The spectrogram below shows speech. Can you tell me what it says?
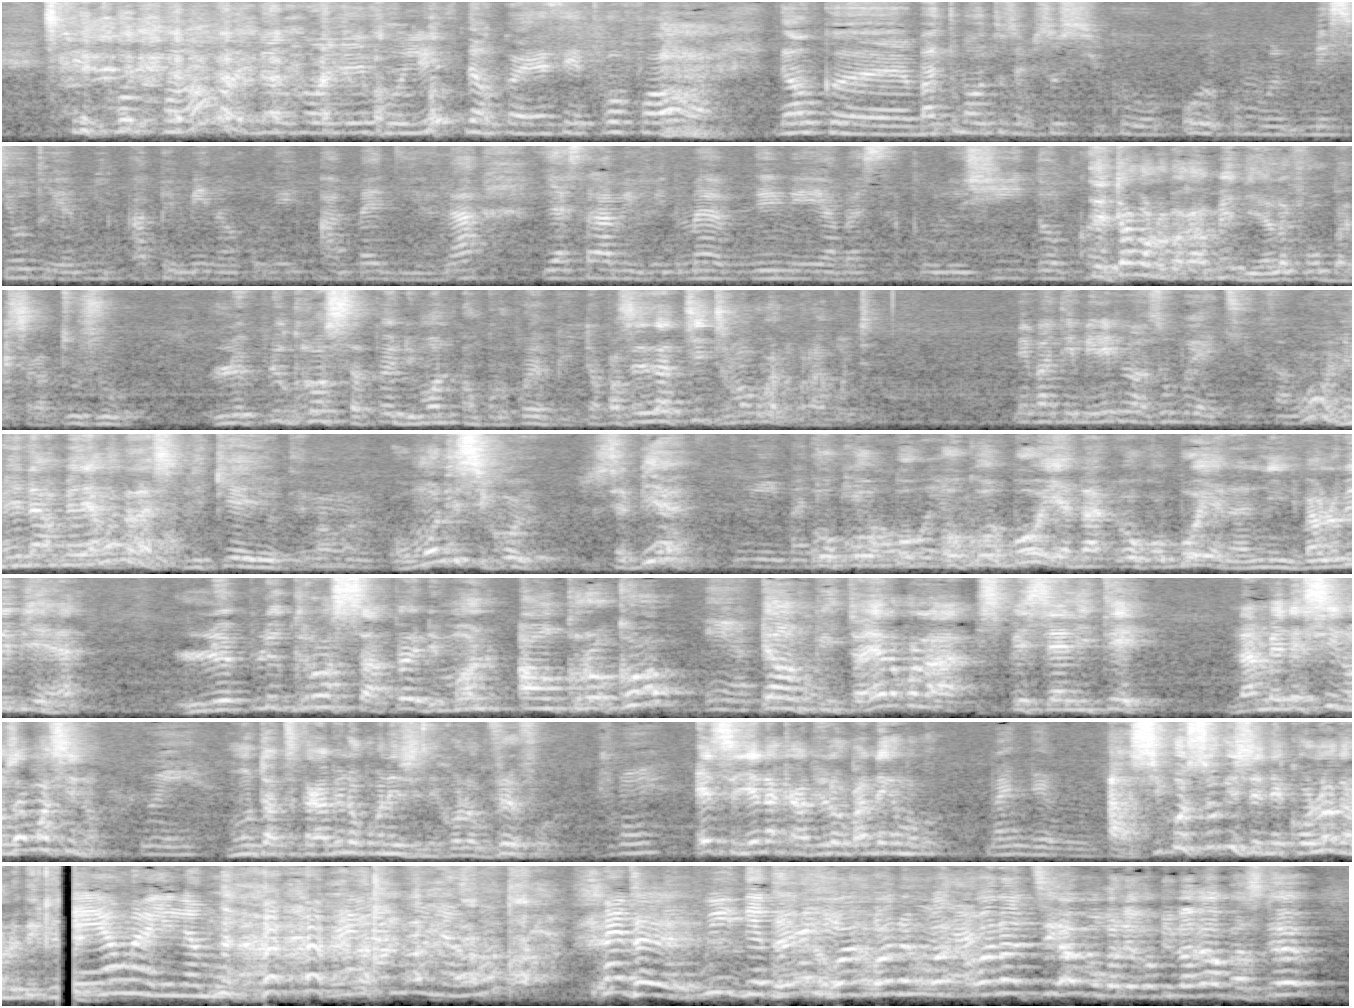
c'est trop fort donc on évolue donc euh, c'est trop fort donc euh, bato baotosa biso sikoyo oyo kombo messie oyo toyambi apembe na kone ahmed yala ye asala baévénement ya monene ya basapologie donc te ntango olobaka ahmed yala fo obakisaka toujours le plus grand sapeur du monde en cropo ya pita parce que eza titre moko bana kolango te mais bato ebele mpe bazoboya titre yango mais yango na explike yo te mama mm. omoni sikoyo c'est bien okoboya na nini balobi bien le plus grand sapeur du monde en croco et en pito ya lokola spécialité na médecine oza mwasi no moto atetaka bino komona gynécologue vrai faux ese ye na cardiologue bandenge moko ah, siko soki gynécologue alobi wana tika mokolo ekobima kaka parce que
